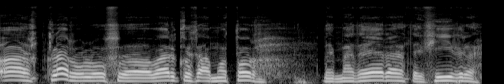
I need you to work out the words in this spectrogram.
ah, claro, los ah, barcos a motor, de madera, de fibra.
